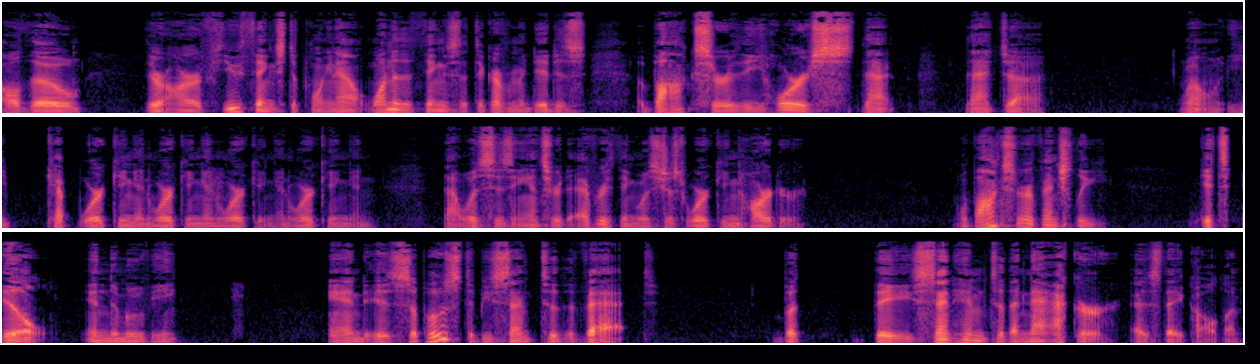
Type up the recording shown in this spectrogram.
Although there are a few things to point out. One of the things that the government did is a boxer, the horse that that uh, well he kept working and working and working and working, and that was his answer to everything was just working harder. Well, boxer eventually gets ill in the movie and is supposed to be sent to the vet they sent him to the knacker, as they called him.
